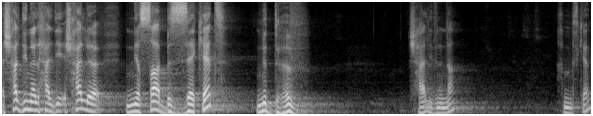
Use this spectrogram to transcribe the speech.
أشحال دينا الحال أشحال نصاب الزكاة ندهب؟ شحال إذن خمس كان؟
